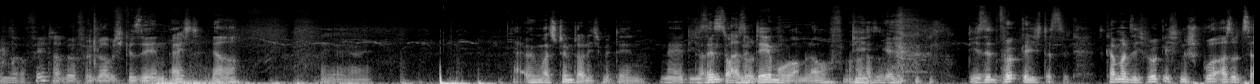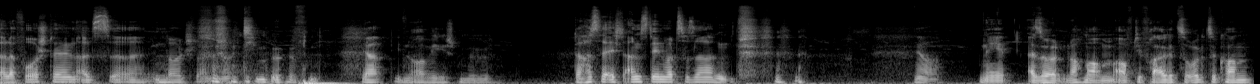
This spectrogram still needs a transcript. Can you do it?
unsere Väterwürfel, glaube ich, gesehen. Echt? Ja. Eieiei. Ja, irgendwas stimmt doch nicht mit denen. Nee, die da sind ist doch also eine Demo am Laufen. Die, so. die sind wirklich, das, kann man sich wirklich eine Spur asozialer vorstellen als äh, in Deutschland. Ne? Die Möwen. Ja, Die norwegischen Möwen. da hast du echt Angst, denen was zu sagen. Ja. Nee, also nochmal, um auf die Frage zurückzukommen.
